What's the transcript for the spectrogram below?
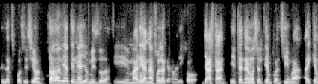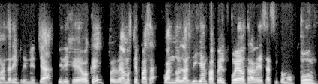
la exposición, todavía tenía yo mis dudas. Y Mariana fue la que me dijo, ya están y tenemos el tiempo encima, hay que mandar a imprimir ya. Y dije, ok, pues veamos qué pasa. Cuando las vi ya en papel fue otra vez así como, ¡pum!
